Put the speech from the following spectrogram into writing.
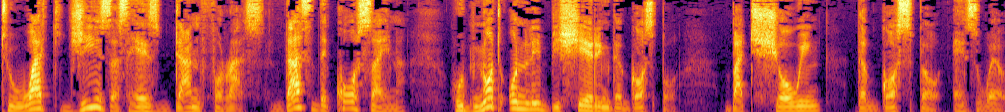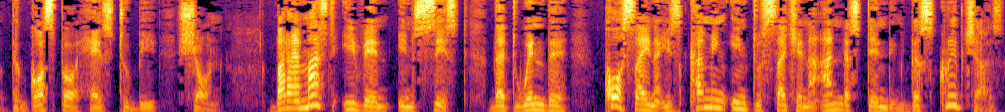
to what Jesus has done for us. Thus the co-signer would not only be sharing the gospel, but showing the gospel as well. The gospel has to be shown. But I must even insist that when the cosigner is coming into such an understanding, the scriptures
